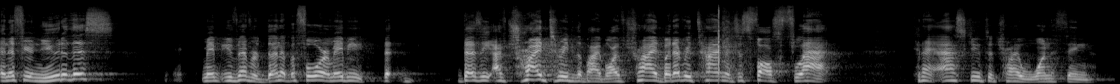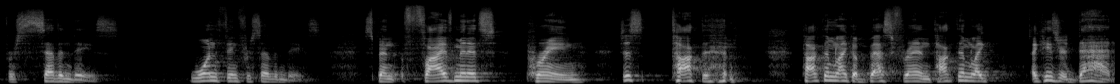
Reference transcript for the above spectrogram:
And if you're new to this, maybe you've never done it before, or maybe, Desi, I've tried to read the Bible, I've tried, but every time it just falls flat. Can I ask you to try one thing for seven days? One thing for seven days. Spend five minutes praying. Just talk to Him. Talk to Him like a best friend. Talk to Him like, like He's your dad.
